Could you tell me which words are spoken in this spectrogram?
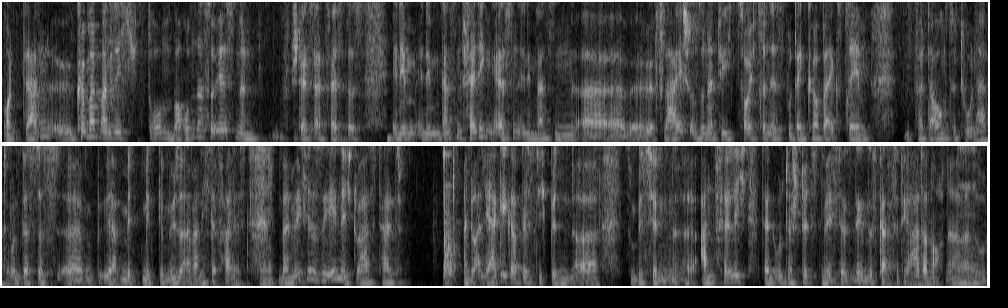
Und dann äh, kümmert man sich darum, warum das so ist. Und dann stellst du halt fest, dass in dem, in dem ganzen fettigen Essen, in dem ganzen äh, Fleisch und so natürlich Zeug drin ist, wo dein Körper extrem Verdauung zu tun hat. Und dass das äh, ja, mit, mit Gemüse einfach einfach nicht der Fall ist. Mhm. Bei Milch ist es ähnlich. Du hast halt wenn du Allergiker bist, ich bin äh, so ein bisschen äh, anfällig, dann unterstützt Milch das, das ganze Theater noch. Ne? Mhm. Also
